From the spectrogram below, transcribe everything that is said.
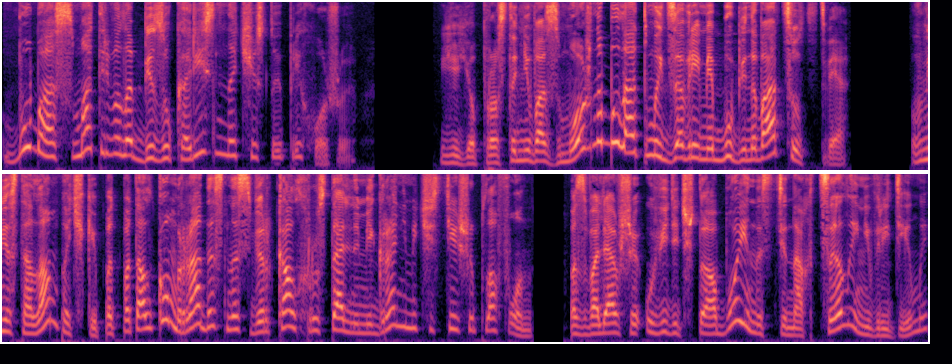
Буба осматривала безукоризненно чистую прихожую. Ее просто невозможно было отмыть за время Бубиного отсутствия. Вместо лампочки под потолком радостно сверкал хрустальными гранями чистейший плафон, позволявший увидеть, что обои на стенах целые и невредимы,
